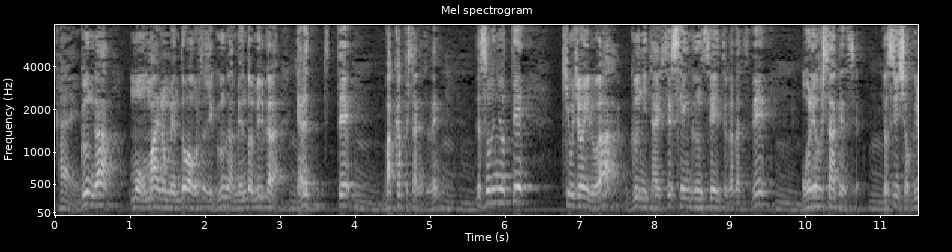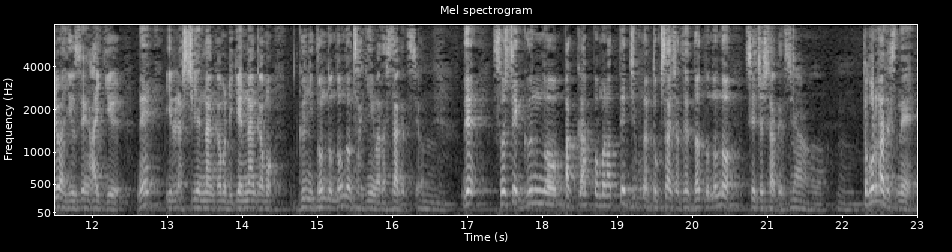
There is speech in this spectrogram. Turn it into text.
はい、軍がもうお前の面倒は俺たち軍が面倒見るからやれって言ってバックアップしたわけですね、でそれによってキム・ジョンイルは軍に対して先軍政治という形でお礼をしたわけですよ、要するに食料は優先配給ね。いろいろ資源なんかも利権なんかも軍にどんどんどんどん先に渡したわけですよ、うん、でそして軍のバックアップをもらって自分が独裁者としてどんどんどんどん成長したわけですよ。なるほど、うん、ところがですね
